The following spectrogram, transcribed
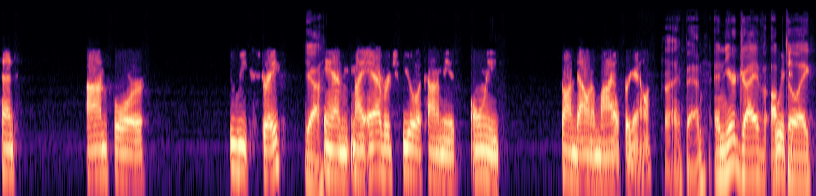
tent on for two weeks straight, Yeah. and my average fuel economy has only gone down a mile per gallon. Not ain't bad. And your drive up Which to like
